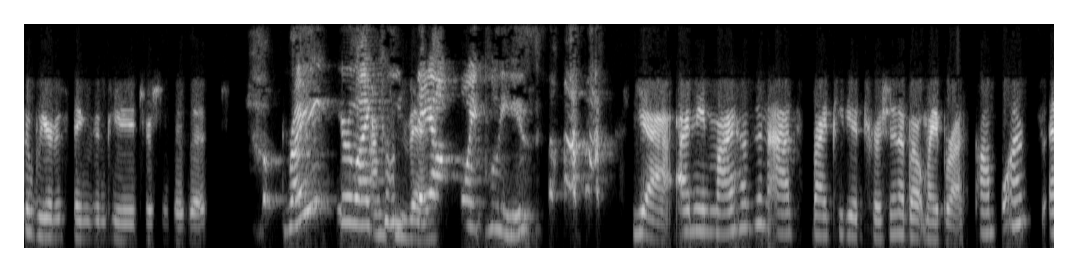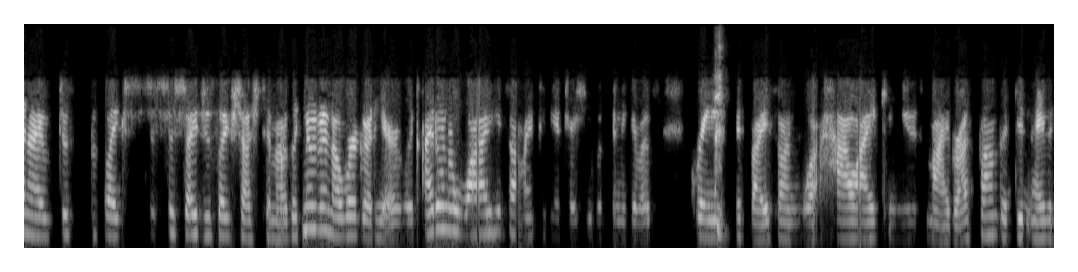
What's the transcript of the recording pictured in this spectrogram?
the weirdest things in pediatrician visits. Right? You're like, I'm can convinced. we stay on point, please? Yeah, I mean, my husband asked my pediatrician about my breast pump once, and I just like, sh- sh- I just like shushed him. I was like, no, no, no, we're good here. Like, I don't know why he thought my pediatrician was going to give us great advice on what how I can use my breast pump. It didn't even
